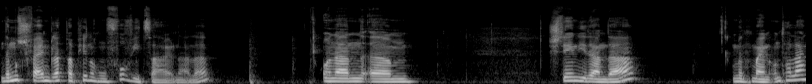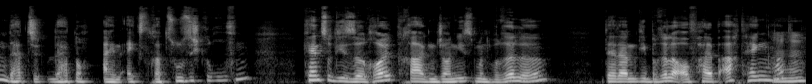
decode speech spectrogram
Da muss ich für ein Blatt Papier noch ein Fovi zahlen, Alter. Und dann ähm, stehen die dann da mit meinen Unterlagen. Der hat, der hat noch einen extra zu sich gerufen. Kennst du diese Rollkragen-Johnnies mit Brille, der dann die Brille auf halb acht hängen hat?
